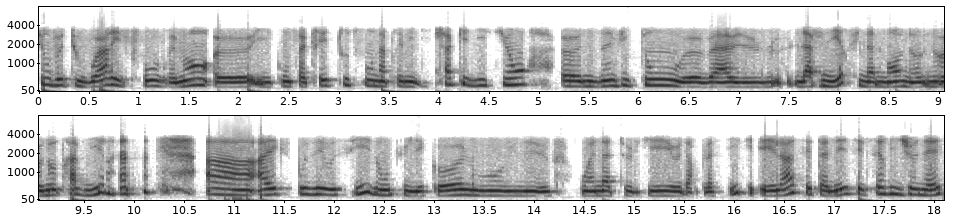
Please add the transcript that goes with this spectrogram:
Si on veut tout voir, il faut vraiment y consacrer toute son après-midi. Chaque édition, nous invitons bah, l'avenir finalement, notre avenir, à, exposer aussi donc une école ou, un atelier euh, d'art plastique. Et là, cette année, c'est le service jeunesse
